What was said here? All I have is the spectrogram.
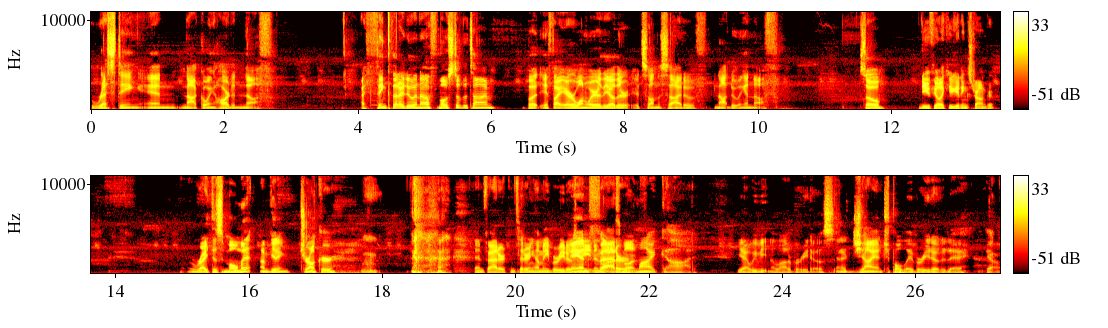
resting and not going hard enough. I think that I do enough most of the time, but if I err one way or the other, it's on the side of not doing enough. So, Do you feel like you're getting stronger? right this moment, I'm getting drunker And fatter, considering how many burritos and you've eaten in the fatter. last month. My God. Yeah, we've eaten a lot of burritos and a giant Chipotle burrito today. Yeah.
